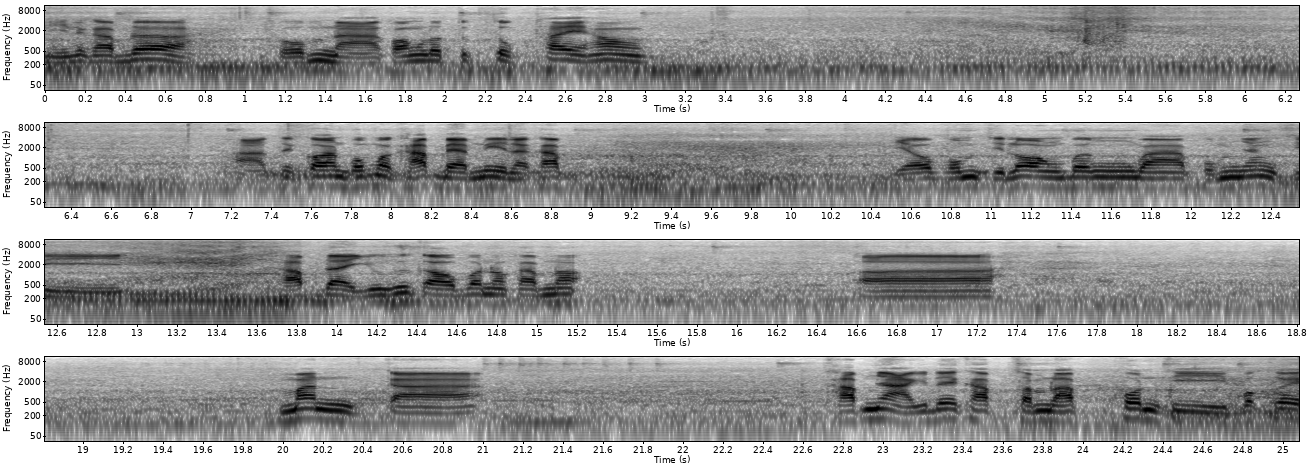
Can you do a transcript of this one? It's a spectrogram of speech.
นี่นะครับเด้อโฉมหนาของรถตุกๆไทยเฮา อาแต่ก่อนผมก็ขับแบบนี้แหละครับ เดี๋ยวผมสิลองเบิ่งว่าผมยังสีขับได้อยู่คือเก่าบ่เนาะครับเนาะเอ่อมันกะขับยากอยู่ด้วยครับสำหรับคนที่บ่เคย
